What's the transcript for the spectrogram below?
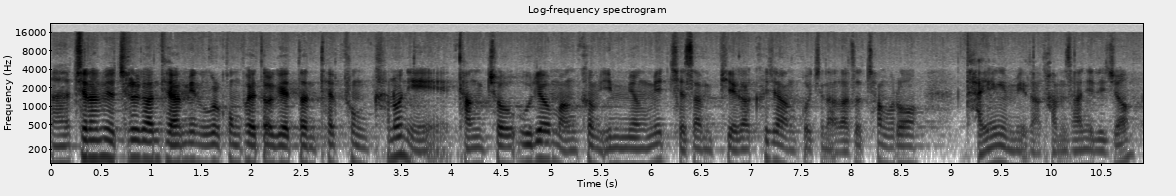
아, 지난 며칠간 대한민국을 공포에 떨게 했던 태풍 카논이 당초 우려만큼 인명 및 재산 피해가 크지 않고 지나가서 참으로 다행입니다. 감사한 일이죠.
